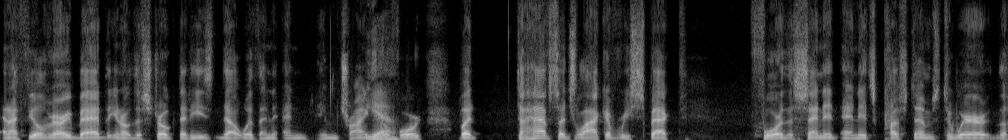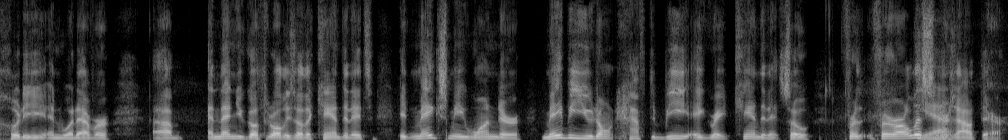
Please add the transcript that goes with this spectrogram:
and I feel very bad, you know, the stroke that he's dealt with and, and him trying yeah. to go forward. But to have such lack of respect for the Senate and its customs to wear the hoodie and whatever, um, and then you go through all these other candidates, it makes me wonder maybe you don't have to be a great candidate. So for for our listeners yeah. out there,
